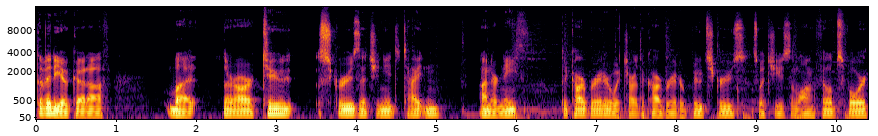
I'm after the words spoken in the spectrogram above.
The video cut off, but there are two screws that you need to tighten underneath the carburetor, which are the carburetor boot screws. That's what you use the long Phillips for.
